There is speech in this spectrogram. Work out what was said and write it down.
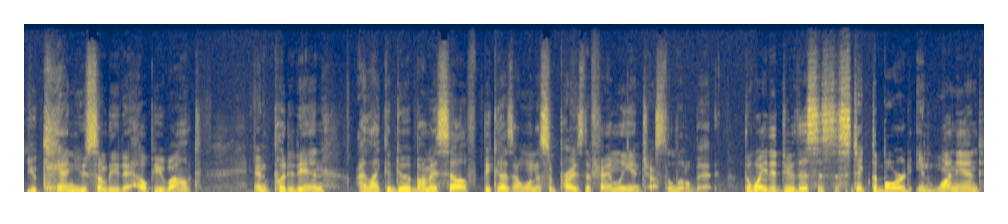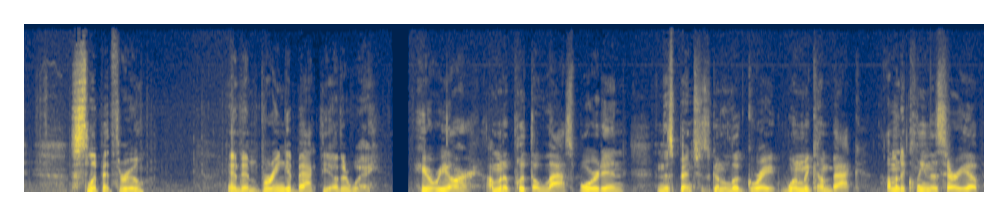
You can use somebody to help you out and put it in. I like to do it by myself because I want to surprise the family in just a little bit. The way to do this is to stick the board in one end, slip it through, and then bring it back the other way. Here we are. I'm gonna put the last board in and this bench is gonna look great. When we come back, I'm gonna clean this area up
